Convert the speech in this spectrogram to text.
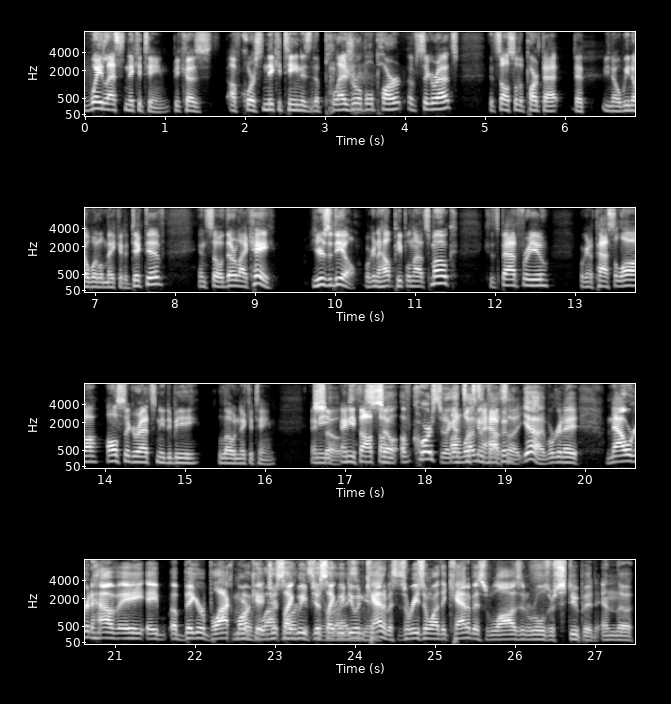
way less nicotine because of course nicotine is the pleasurable part of cigarettes. It's also the part that that you know we know what'll make it addictive. And so they're like, hey, here's the deal. We're gonna help people not smoke because it's bad for you. We're gonna pass a law. All cigarettes need to be low nicotine. Any any thoughts so on of course I got on what's gonna happen? on yeah we're gonna now we're gonna have a a, a bigger black market black just like we just like we do in again. cannabis it's a reason why the cannabis laws and rules are stupid and the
